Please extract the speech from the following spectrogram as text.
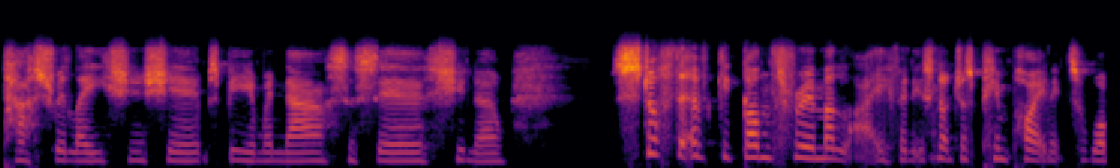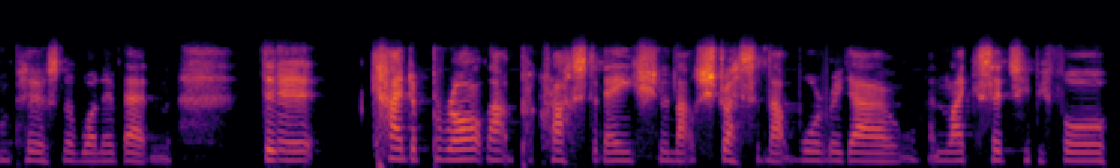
past relationships, being with narcissists, you know, stuff that have gone through in my life. And it's not just pinpointing it to one person or one event that kind of brought that procrastination and that stress and that worry out. And like I said to you before,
